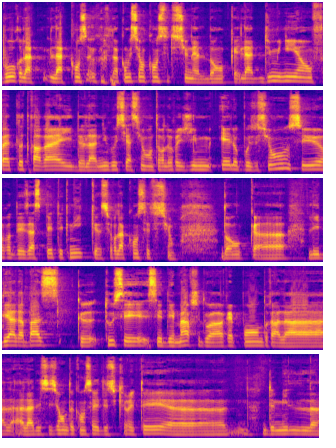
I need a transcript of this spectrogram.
pour la, la, la, commission constitutionnelle. Donc, il a diminué en fait le travail de la négociation entre le régime et l'opposition sur des aspects techniques sur la constitution. Donc, euh, l'idée à la base que tous ces, ces, démarches doivent répondre à la, à la décision du Conseil de sécurité euh, 2000.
